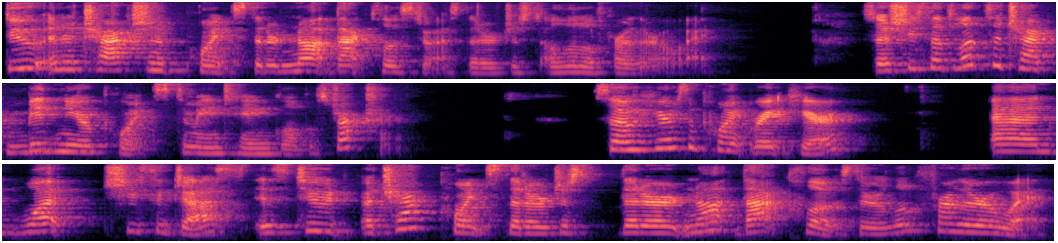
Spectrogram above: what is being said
do an attraction of points that are not that close to us, that are just a little further away. So she said, let's attract mid-near points to maintain global structure. So here's a point right here. And what she suggests is to attract points that are just, that are not that close. They're a little further away.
